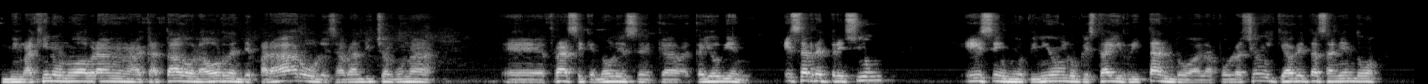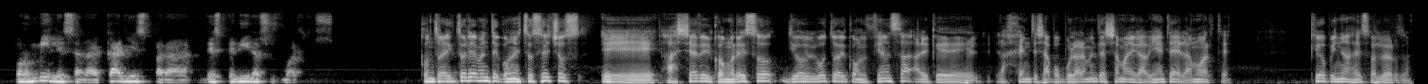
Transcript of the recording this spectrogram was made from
me imagino no habrán acatado la orden de parar o les habrán dicho alguna eh, frase que no les eh, cayó bien. Esa represión es, en mi opinión, lo que está irritando a la población y que ahora está saliendo por miles a las calles para despedir a sus muertos. Contradictoriamente con estos hechos, eh, ayer el Congreso dio el voto de confianza al que la gente ya popularmente llama el Gabinete de la Muerte. ¿Qué opinas de eso, Alberto?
